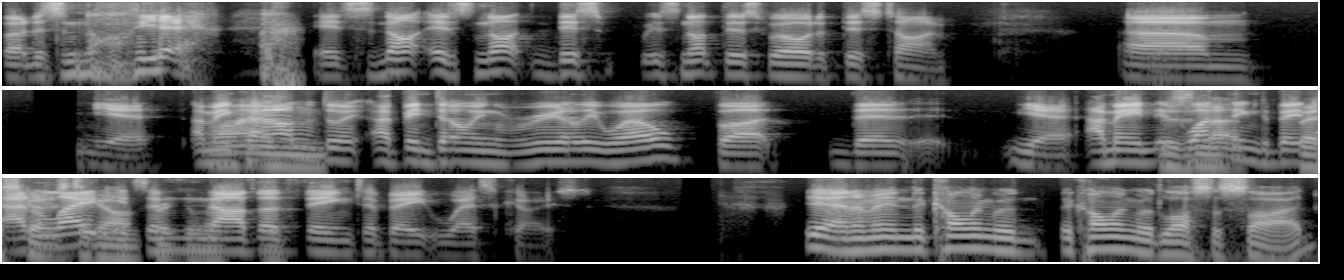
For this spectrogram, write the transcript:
But it's not yeah. It's not it's not this it's not this world at this time. Um yeah. I mean I Carlton am- doing I've been doing really well, but then yeah, I mean it's There's one thing to beat West Coast to Adelaide, it's pretty well, another thing to beat West Coast. Yeah, and I mean the Collingwood the Collingwood loss aside,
